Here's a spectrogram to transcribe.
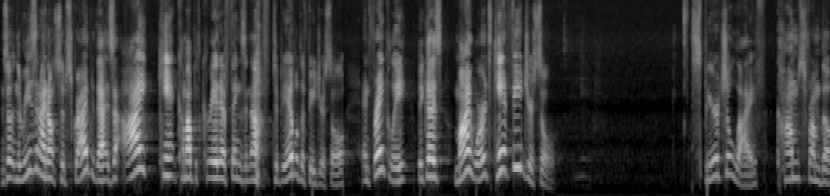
And so and the reason I don't subscribe to that is that I can't come up with creative things enough to be able to feed your soul. And frankly, because my words can't feed your soul. Spiritual life comes from the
